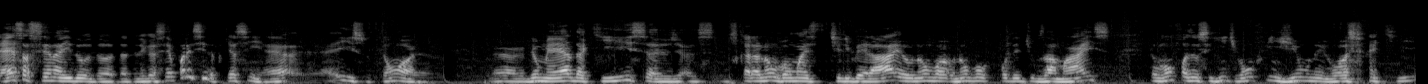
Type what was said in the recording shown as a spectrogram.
essa cena aí do, do, da delegacia é parecida, porque assim, é, é isso. Então, olha, é, deu merda aqui, os caras não vão mais te liberar, eu não, vou, não vou poder te usar mais. Então vamos fazer o seguinte, vamos fingir um negócio aqui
